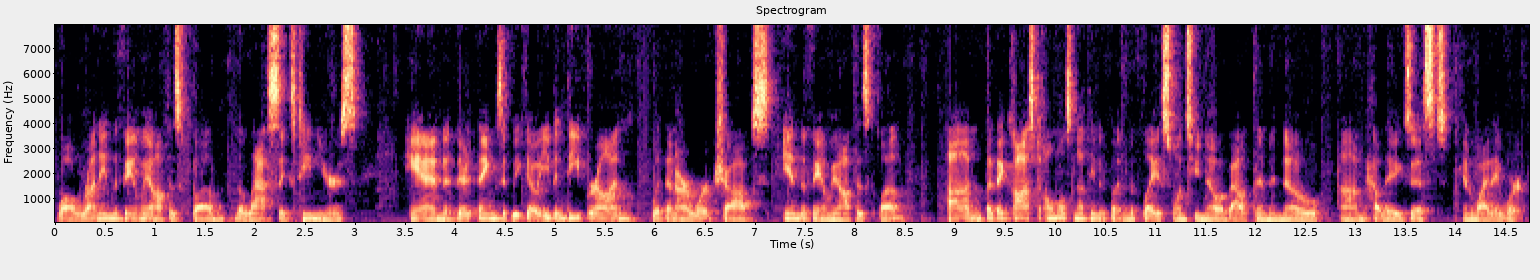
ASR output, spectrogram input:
while running the Family Office Club the last 16 years. And they're things that we go even deeper on within our workshops in the Family Office Club. Um, but they cost almost nothing to put into place once you know about them and know um, how they exist and why they work.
